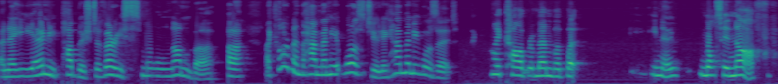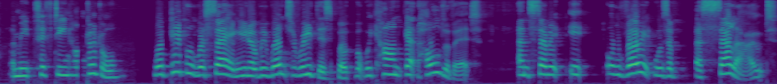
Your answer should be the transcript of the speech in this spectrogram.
and he only published a very small number. Uh, I can't remember how many it was, Julie. How many was it? I can't remember, but you know, not enough. I mean, 1500 or. Well, people were saying, you know, we want to read this book, but we can't get hold of it. And so it, it although it was a, a sellout,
